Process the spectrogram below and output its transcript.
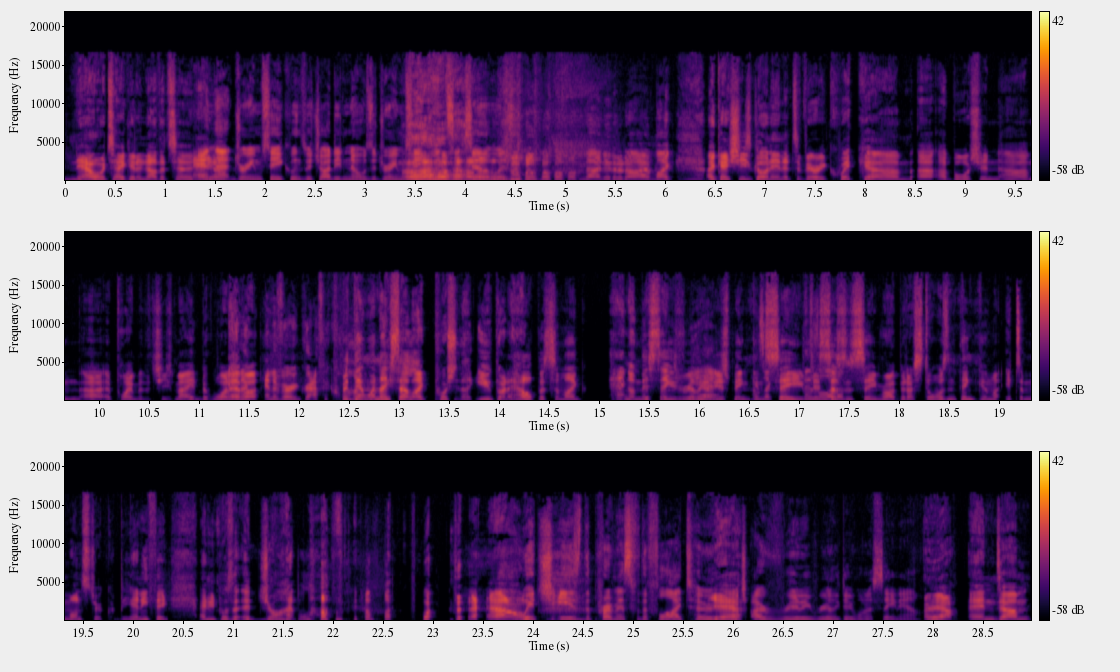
now we're taking another turn and here. that dream sequence, which I didn't know was a dream sequence until it was. no, neither did I. I'm like, okay, she's gone in. It's a very quick um, uh, abortion um, uh, appointment that she's made, but And whatever. a, and a very graphic one. But then when they start like pushing, like you've got to help us, I'm like, hang on, this thing's really Yeah. just being was like, conceived. this doesn't seem right. But I still wasn't thinking. I'm like, it's a monster. It could be anything. And he pulls a, a giant love. I'm like, hell? which is the premise for The Fly 2, Yeah. which I really, really do want to see now. Yeah, and um,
